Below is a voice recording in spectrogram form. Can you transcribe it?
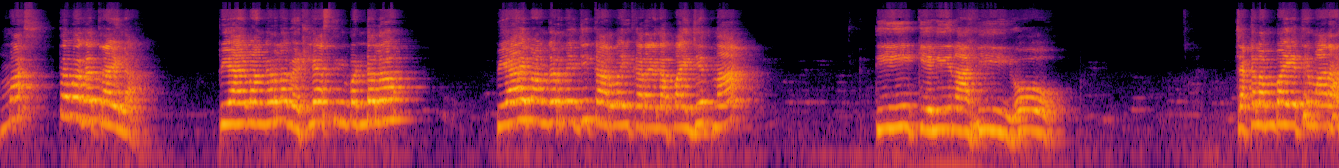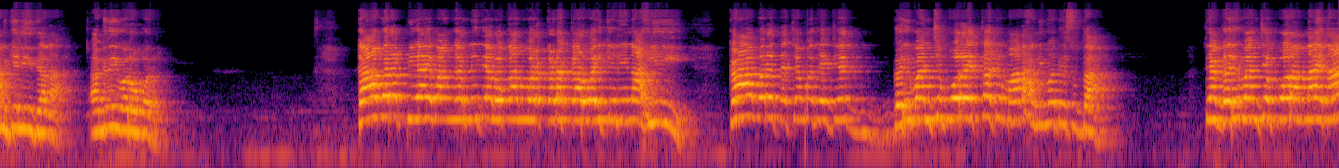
मस्त बघत राहिला. पी आय बांगरला भेटले असतील बंडल? पी आय बांगरने जी कारवाई करायला पाहिजेत ना ती केली नाही हो. चकलंबा येथे मारहाण केली त्याला अगदी बरोबर. का बरं पी आय बांगरने त्या लोकांवर कडक कारवाई केली नाही? का बरं त्याच्यामध्ये जे गरिबांचे पोर आहेत का ते मारहाणीमध्ये सुद्धा? त्या गरिबांच्या पोरांना आहे ना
